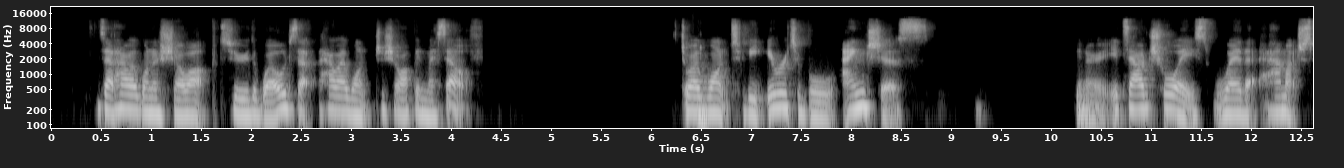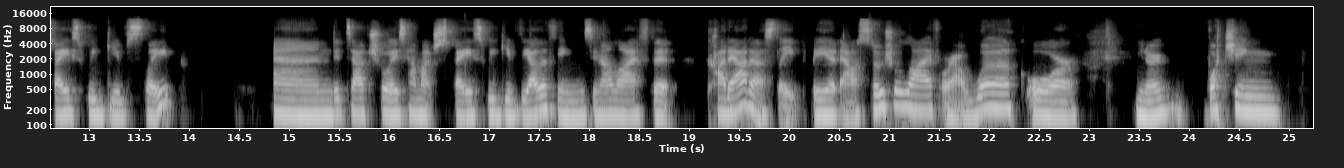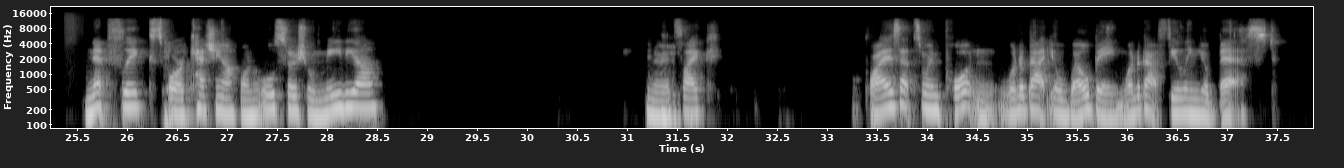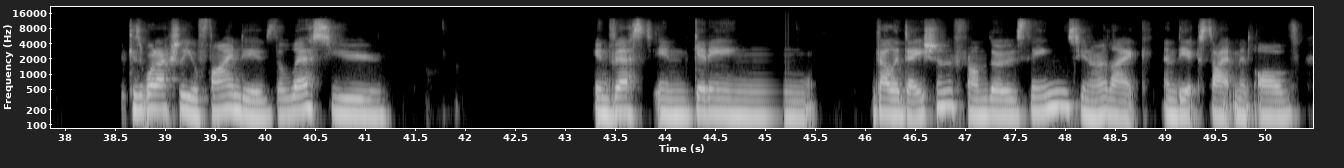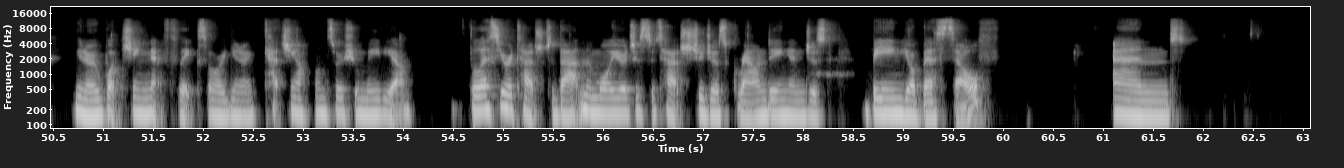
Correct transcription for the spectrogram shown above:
Is that how I want to show up to the world? Is that how I want to show up in myself? Do I mm. want to be irritable, anxious? You know, it's our choice whether how much space we give sleep. And it's our choice how much space we give the other things in our life that cut out our sleep, be it our social life or our work or, you know, watching Netflix or catching up on all social media. You know, it's like, why is that so important? What about your well being? What about feeling your best? Because what actually you'll find is the less you invest in getting validation from those things, you know, like, and the excitement of, you know, watching Netflix or, you know, catching up on social media, the less you're attached to that and the more you're just attached to just grounding and just being your best self and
